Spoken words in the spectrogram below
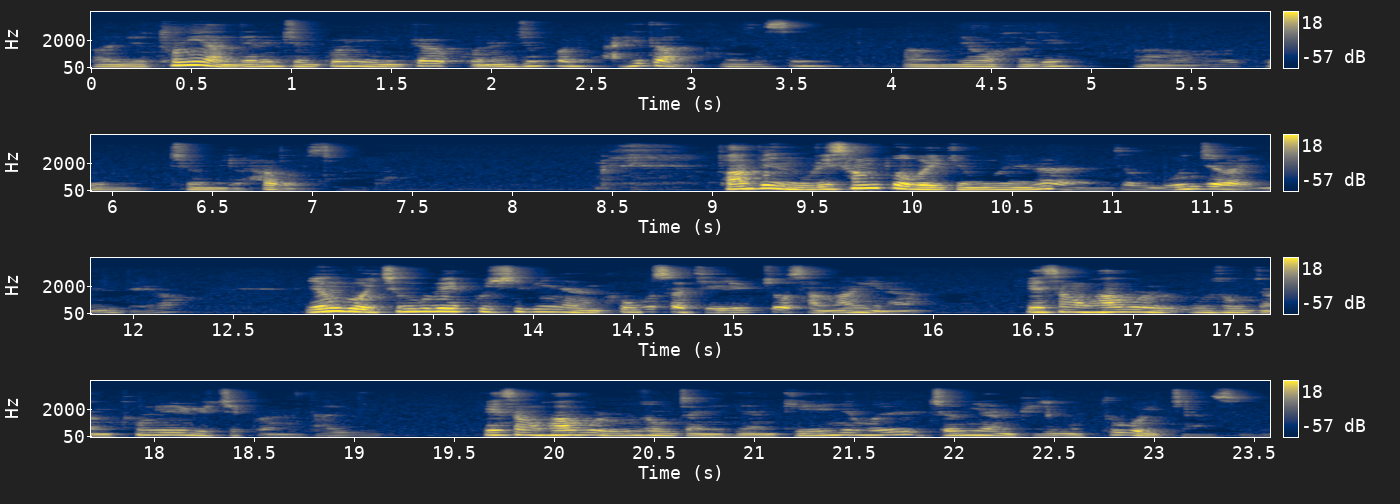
어, 유통이 안 되는 증권이니까 권한증권이 아니다 하는 것은 어, 명확하게 어, 그 정의를 하고 있습니다. 반면 우리 상법의 경우에는 좀 문제가 있는데요. 영국의 1992년 코구사 제1조 3항이나 해상 화물 운송장 통일 규칙과는 달리 해상 화물 운송장에 대한 개념을 정의하는 규정을 두고 있지 않습니다.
